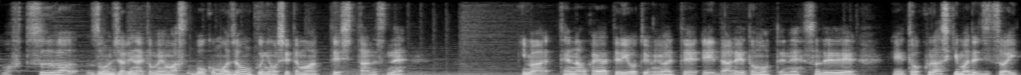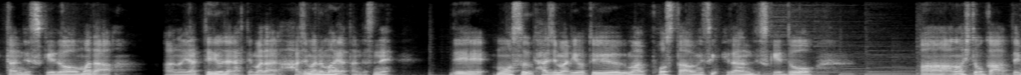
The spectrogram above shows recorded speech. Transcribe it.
ま、普通は存じ上げないと思います。僕もジョン君に教えてもらって知ったんですね。今、展覧会やってるよというふうに言われて、え、誰と思ってね。それで、えっ、ー、と、倉敷まで実は行ったんですけど、まだ、あの、やってるようじゃなくて、まだ始まる前だったんですね。で、もうすぐ始まるよという、まあ、ポスターを見つけたんですけど、ああ、あの人かって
